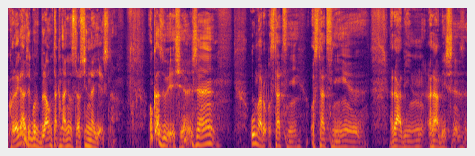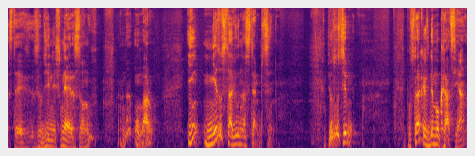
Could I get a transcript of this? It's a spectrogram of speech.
kolega Grzegorz Braun tak na nią strasznie najeżdża. Okazuje się, że umarł ostatni, ostatni e, rabin, rabisz z, tej, z rodziny Schneersonów, prawda? umarł i nie zostawił następcy. W związku z czym powstała jakaś demokracja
